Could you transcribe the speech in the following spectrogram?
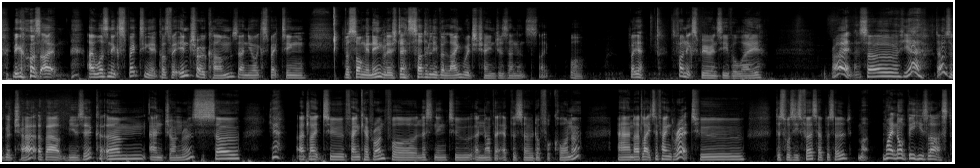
because I I wasn't expecting it. Because the intro comes and you're expecting the song in English, then suddenly the language changes and it's like, oh. But yeah, it's a fun experience either way. Right, so yeah, that was a good chat about music um, and genres. So yeah, I'd like to thank everyone for listening to another episode of A Corner. And I'd like to thank Rhett, who this was his first episode, m- might not be his last.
